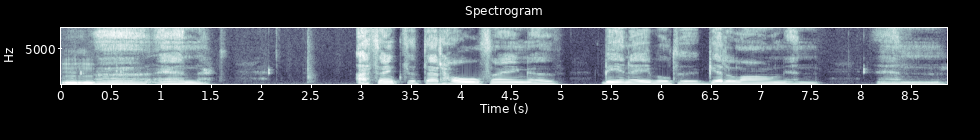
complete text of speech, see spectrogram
hmm Uh, and I think that that whole thing of being able to get along and and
